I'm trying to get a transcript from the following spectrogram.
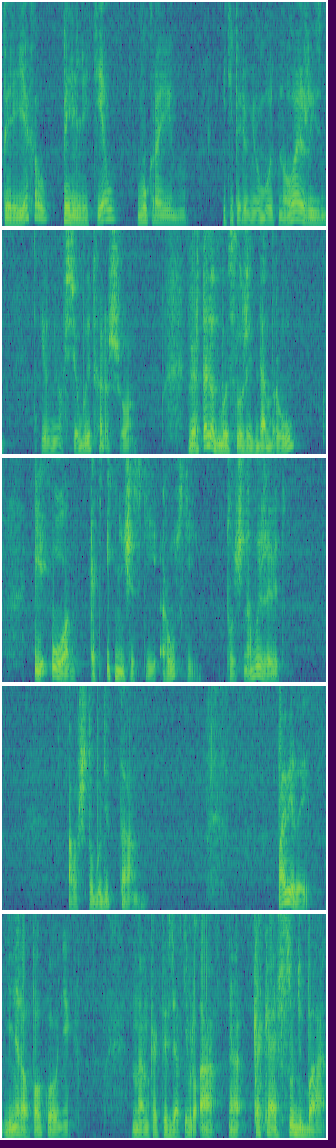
Переехал, перелетел в Украину. И теперь у него будет новая жизнь. И у него все будет хорошо. Вертолет будет служить добру. И он, как этнический русский, точно выживет. А что будет там? Поведай, генерал-полковник, нам как ты взятки брал. А, а, какая судьба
